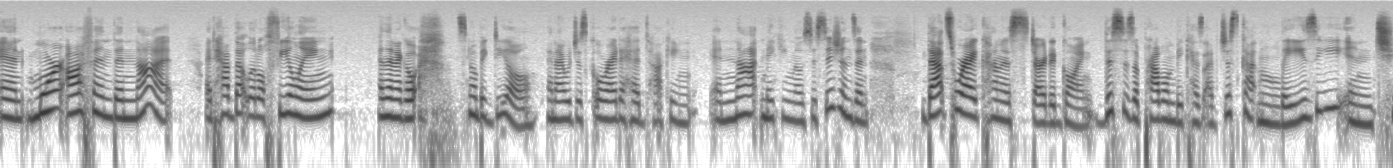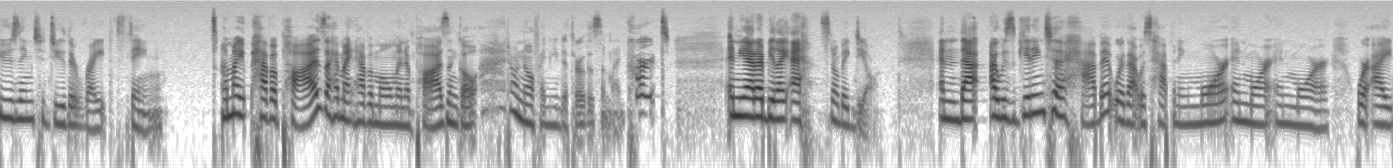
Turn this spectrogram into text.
And more often than not, I'd have that little feeling, and then I go, ah, it's no big deal. And I would just go right ahead talking and not making those decisions. And that's where I kind of started going, this is a problem because I've just gotten lazy in choosing to do the right thing. I might have a pause. I might have a moment of pause and go, I don't know if I need to throw this in my cart. And yet I'd be like, eh, it's no big deal. And that I was getting to a habit where that was happening more and more and more, where I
